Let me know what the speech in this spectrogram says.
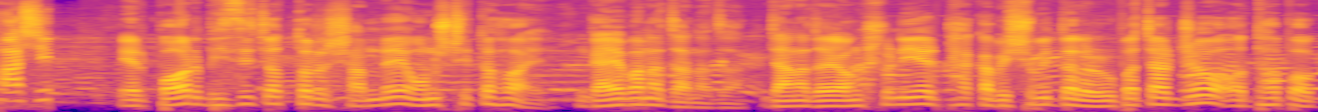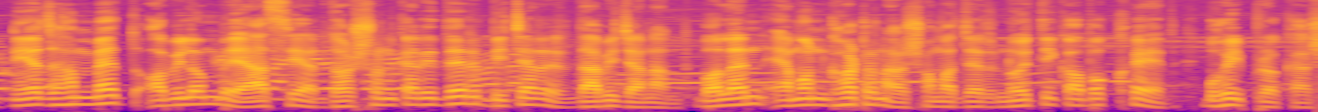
ফাঁসি এরপর ভিসি চত্বরের সামনে অনুষ্ঠিত হয় গায়েবানা জানাজা। জানাজায় অংশ নিয়ে ঢাকা বিশ্ববিদ্যালয়ের উপাচার্য অধ্যাপক নিয়াজ আহমেদ অবিলম্বে আসিয়ার ধর্ষণকারীদের বিচারের দাবি জানান। বলেন এমন ঘটনা সমাজের নৈতিক অবক্ষয়ের বহিঃপ্রকাশ।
